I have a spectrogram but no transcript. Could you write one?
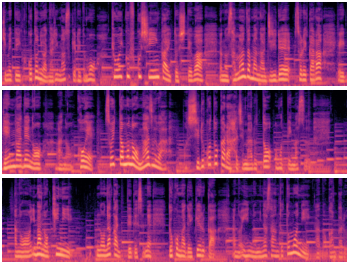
決めていくことにはなりますけれども教育福祉委員会としてはさまざまな事例それから、え現場でのあの声そういったものをまずは知ることから始まると思っています。あの今の木にの中でですねどこまでいけるかあの委員の皆さんとともにあの頑張る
